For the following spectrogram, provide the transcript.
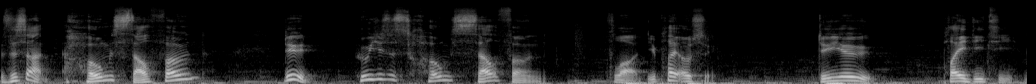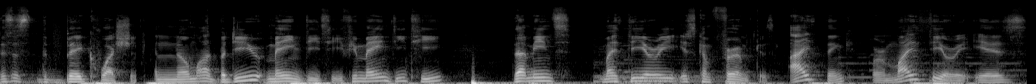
Is this a home cell phone? Dude, who uses home cell phone? Flawed. You play Osu. Do you play DT? This is the big question. And Nomad, but do you main DT? If you main DT, that means my theory is confirmed because I think, or my theory is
